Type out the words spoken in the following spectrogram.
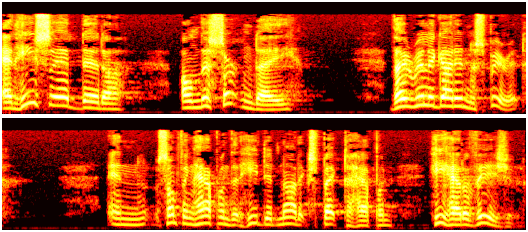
And he said that uh, on this certain day, they really got in the spirit and something happened that he did not expect to happen. He had a vision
